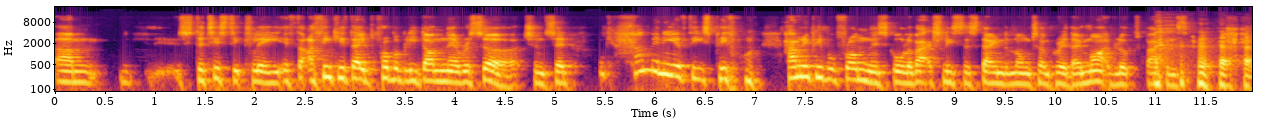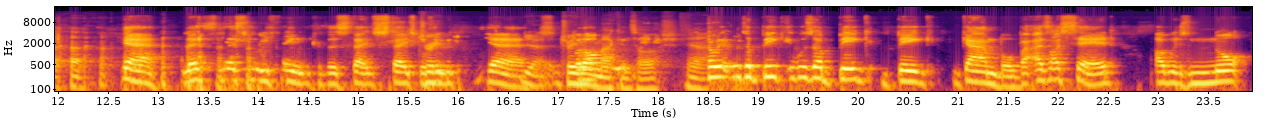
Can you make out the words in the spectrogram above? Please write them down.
um, statistically. If the, I think if they'd probably done their research and said, how many of these people, how many people from this school have actually sustained a long-term career? They might have looked back and said, "Yeah, let's let's rethink the stage stage." Dream, yeah, yeah, dream on Mackintosh. Yeah. So it was a big, it was a big, big gamble. But as I said, I was not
